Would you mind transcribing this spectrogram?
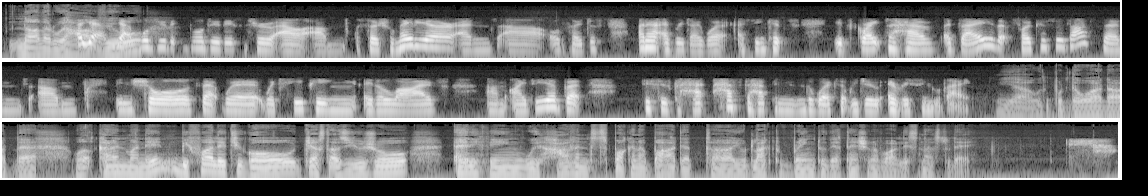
now that we have uh, yeah, you? yeah we'll do the, we'll do this through our um, social media and uh, also just in our everyday work. I think it's it's great to have a day that focuses us and um, ensures that we're we're keeping it alive um, idea but this is ha- has to happen in the work that we do every single day yeah, we'll put the word out there. Well, Karen Mundine, before I let you go, just as usual, anything we haven't spoken about that uh, you'd like to bring to the attention of our listeners today?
